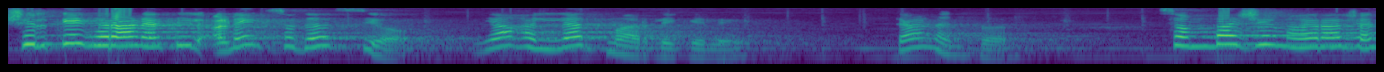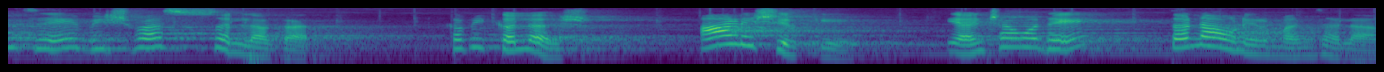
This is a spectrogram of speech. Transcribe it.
शिर्के घराण्यातील अनेक सदस्य या हल्ल्यात मारले गेले. त्यानंतर संभाजी महाराजांचे विश्वास सल्लागार कवी कलश आणि शिर्के यांच्यामध्ये तणाव निर्माण झाला.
